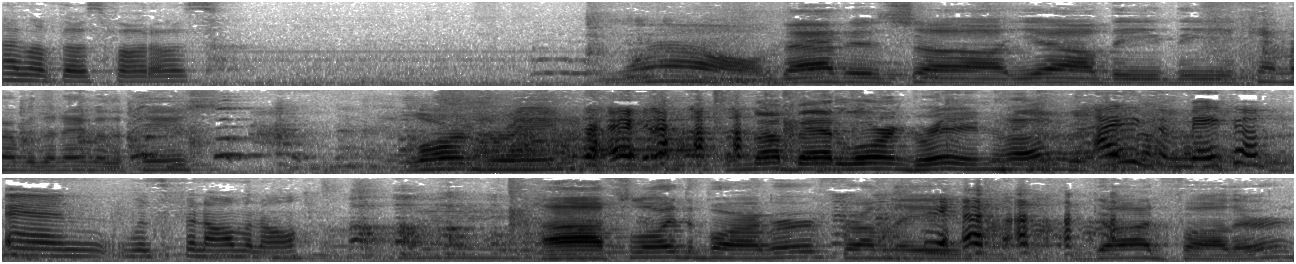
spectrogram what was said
I love those photos. Wow, that is uh, yeah. The the I can't remember the name of the piece. Lorne Greene. Not bad, Lorne Greene, huh? I think the makeup and was phenomenal. Uh, Floyd the Barber from The Godfather.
